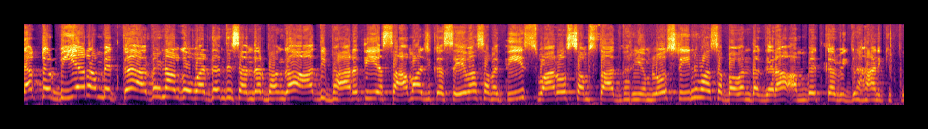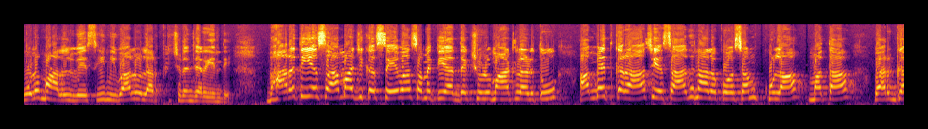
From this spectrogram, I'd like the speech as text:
డాక్టర్ బిఆర్ అంబేద్కర్ అరవై నాలుగో వర్ధంతి సందర్భంగా ఆది భారతీయ సామాజిక సేవా సమితి స్వారో సంస్థ ఆధ్వర్యంలో శ్రీనివాస భవన్ దగ్గర అంబేద్కర్ విగ్రహానికి పూలమాలలు వేసి నివాళులు అర్పించడం జరిగింది. భారతీయ సామాజిక సేవా సమితి అధ్యక్షుడు మాట్లాడుతూ అంబేద్కర్ ఆశయ సాధనాల కోసం కుల మత వర్గ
